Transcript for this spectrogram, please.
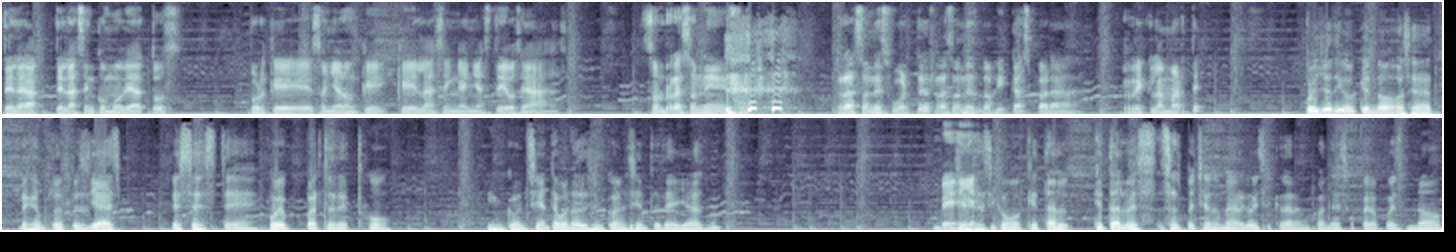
te la, te la hacen como de atos porque soñaron que, que las engañaste, o sea, son razones razones fuertes, razones lógicas para reclamarte. Pues yo digo que no, o sea, por ejemplo, pues ya es, es este, fue parte de tu inconsciente, bueno, de su inconsciente de ellas, ¿no? Es así como que tal, que tal vez sospecharon algo y se quedaron con eso, pero pues no,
